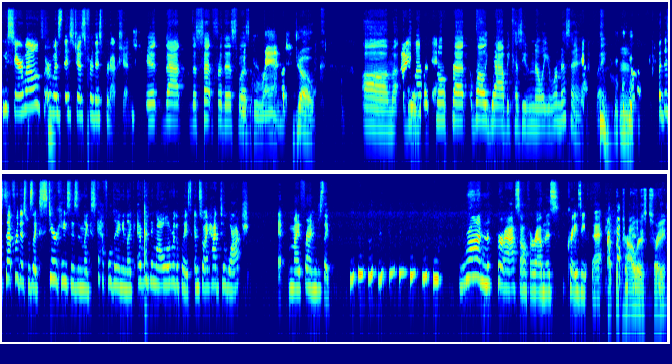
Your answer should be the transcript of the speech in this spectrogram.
these stairwells, or was this just for this production? It that the set for this was was grand. a joke. Um, the loved it. set. Well, yeah, because you didn't know what you were missing. Mm. But the set for this was like staircases and like scaffolding and like everything all over the place, and so I had to watch eh, my friend just like run her ass off around this crazy set. At the palace, right?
